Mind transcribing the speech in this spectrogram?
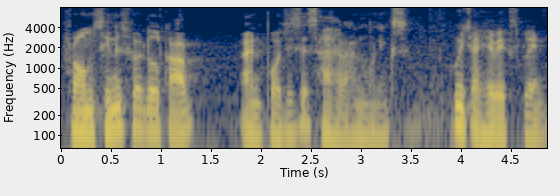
from sinusoidal curve and possesses higher harmonics which I have explained.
